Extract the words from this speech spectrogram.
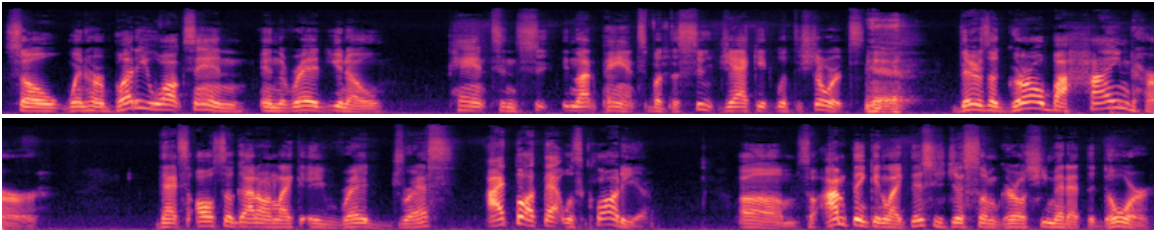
So when her buddy walks in in the red, you know, pants and suit, not pants, but the suit jacket with the shorts, Yeah. there's a girl behind her that's also got on like a red dress. I thought that was Claudia. Um, so I'm thinking like this is just some girl she met at the door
